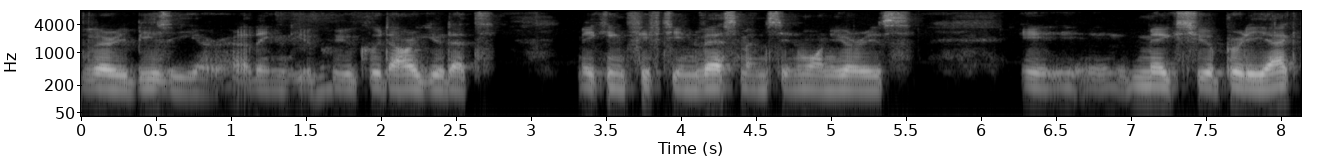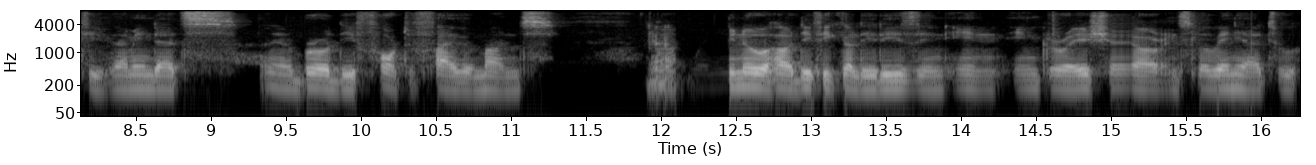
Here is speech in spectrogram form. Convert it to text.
very busy year. I think you, you could argue that making 50 investments in one year is it makes you pretty active. I mean that's you know, broadly four to five a month. Yeah you know how difficult it is in, in, in Croatia or in Slovenia to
